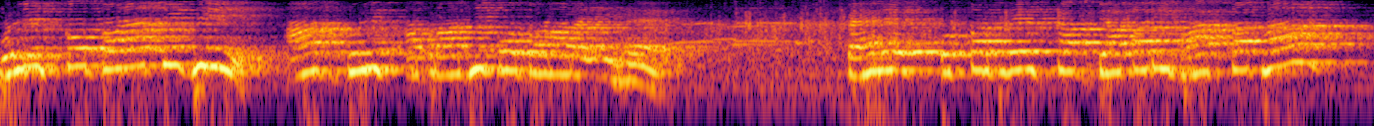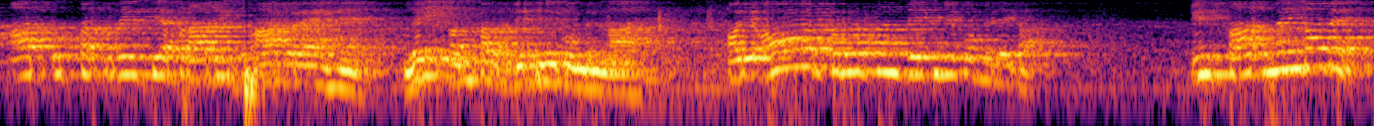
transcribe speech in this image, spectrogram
पुलिस को तोड़ाती थी। आज पुलिस अपराधी को तोड़ा रही है। पहले उत्तर प्रदेश का व्यापारी भागता था, आज उत्तर प्रदेश से अपराधी भाग रहे हैं। यही अंतर देखने को मिल रहा है। और ये और परिवर्तन देखने को मिलेगा। इन सात महीनों में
